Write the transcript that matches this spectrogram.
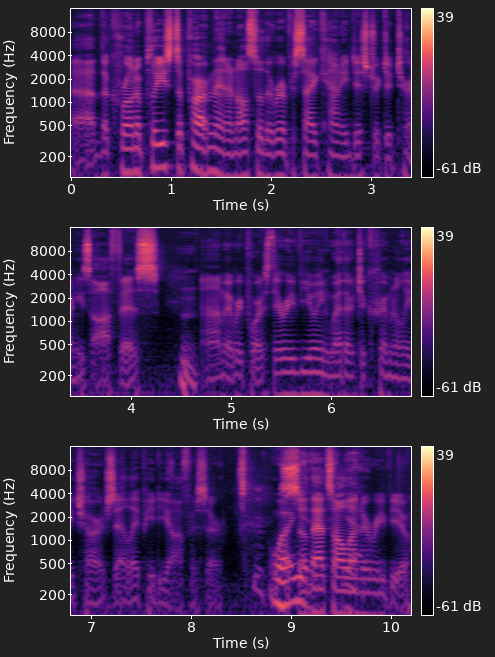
uh, the Corona Police Department and also the Riverside County District Attorney's Office. Hmm. Um, it reports they're reviewing whether to criminally charge the LAPD officer. Well, so yeah, that's all yeah. under review.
